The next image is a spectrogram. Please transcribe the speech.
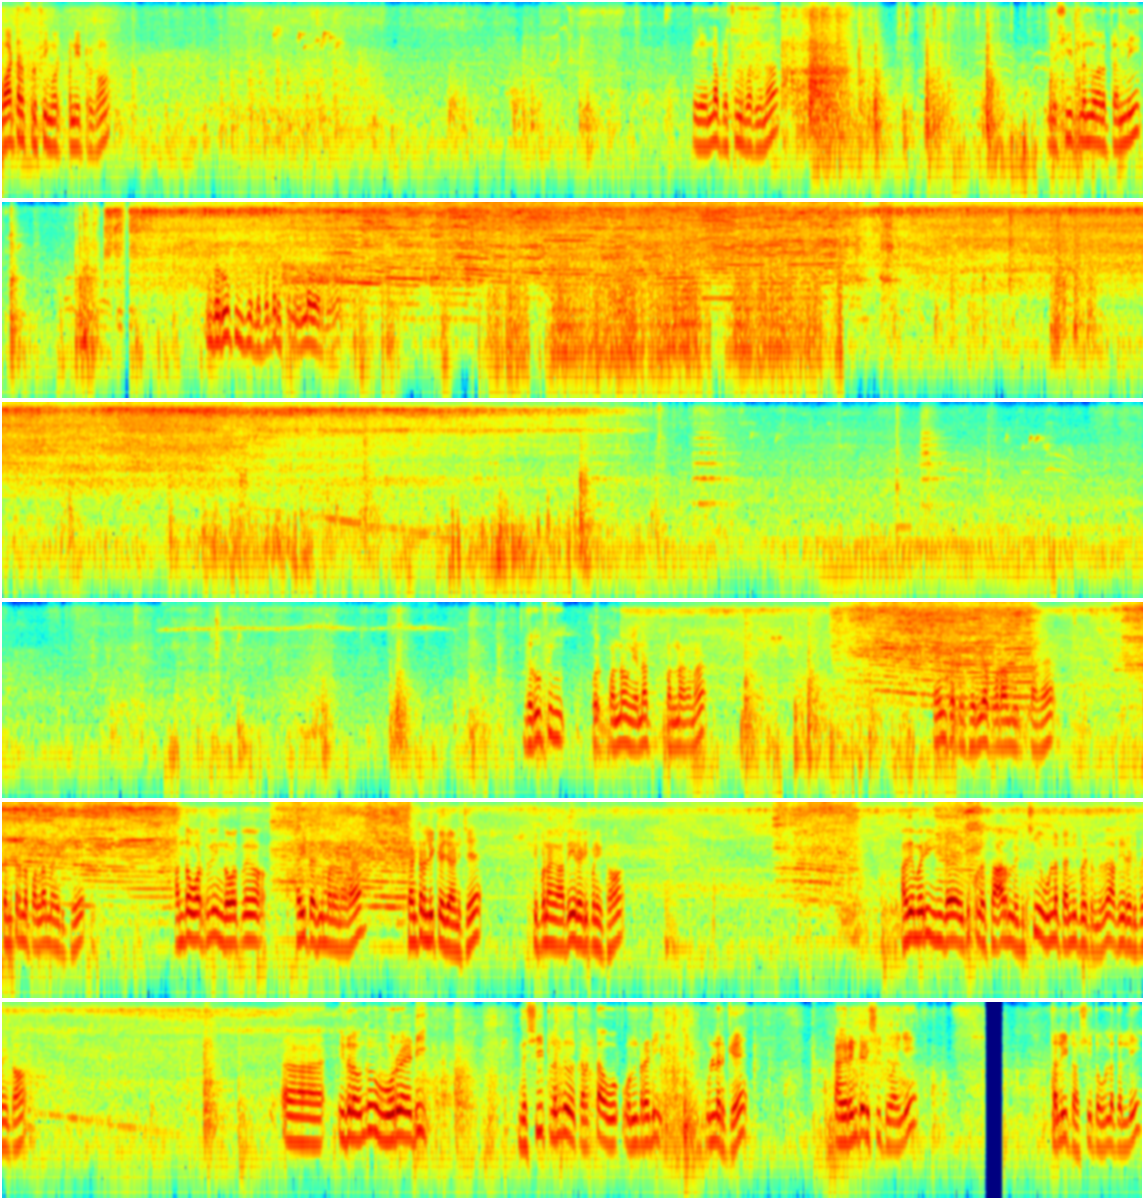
Water proofing work பண்ணிகிட்ருக்கோம் இதில் என்ன பிரச்சனை பார்த்தீங்கன்னா இந்த ஷீட்லேருந்து வர தண்ணி இந்த ரூஃபிங் ஷீட்டில் போட்டு ரிட்டன் உள்ளே வருது. இந்த ரூஃபிங் ஒர்க் பண்ணவங்க என்ன பண்ணாங்கன்னா லைன் கட்டர் சரியாக போடாமல் விட்டாங்க சென்டரில் பள்ளம் ஆயிடுச்சு. அந்த ஓரத்துலையும் இந்த ஓரத்துலையும் ஹைட் அதிகமானதுனால சென்டர் லீக்கேஜ் ஆனிச்சு. இப்போ நாங்கள் அதையும் ரெடி பண்ணிட்டோம். அதே மாதிரி இந்த இதுக்குள்ளே சாரல் அடித்து உள்ளே தண்ணி போயிட்டு இருந்தது. அதையும் ரெடி பண்ணிட்டோம். இதில் வந்து ஒரு அடி இந்த ஷீட்லேருந்து கரெக்டாக ஒன்றரை அடி உள்ளே இருக்குது நாங்கள் ரெண்டு அடி ஷீட் வாங்கி தள்ளிட்டோம். ஷீட்டை உள்ளே தள்ளி.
